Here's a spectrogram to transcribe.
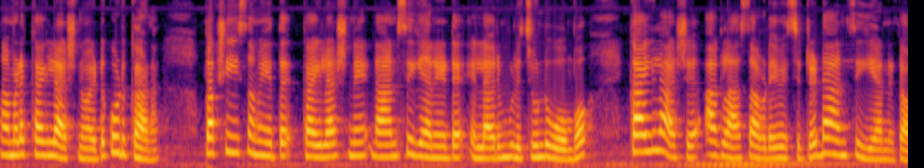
നമ്മുടെ കൈലാഷിനുമായിട്ട് കൊടുക്കുകയാണ് പക്ഷേ ഈ സമയത്ത് കൈലാഷിനെ ഡാൻസ് ചെയ്യാനായിട്ട് എല്ലാവരും വിളിച്ചുകൊണ്ട് പോകുമ്പോൾ കൈലാഷ് ആ ഗ്ലാസ് അവിടെ വെച്ചിട്ട് ഡാൻസ് ചെയ്യാണ് കേട്ടോ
